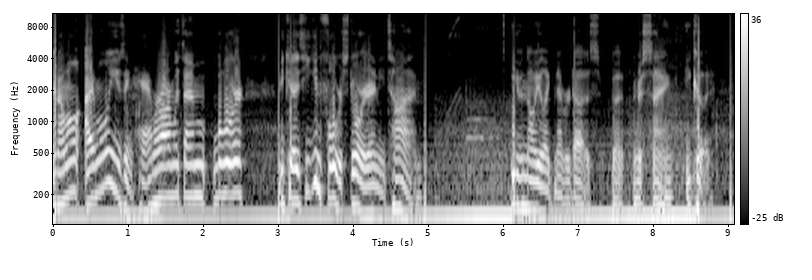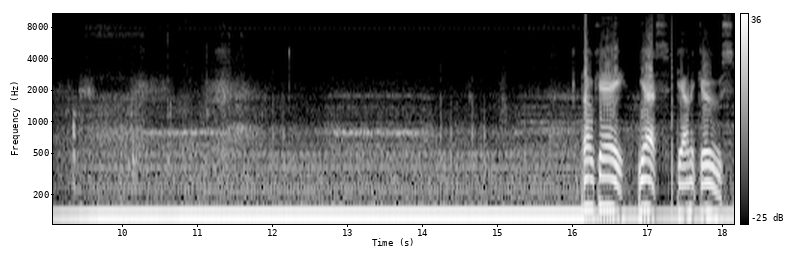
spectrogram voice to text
And I'm, I'm only using Hammer Arm with Emboar because he can full restore at any time. Even though he, like, never does. But I'm just saying, he could. Okay, yes, down it goes.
